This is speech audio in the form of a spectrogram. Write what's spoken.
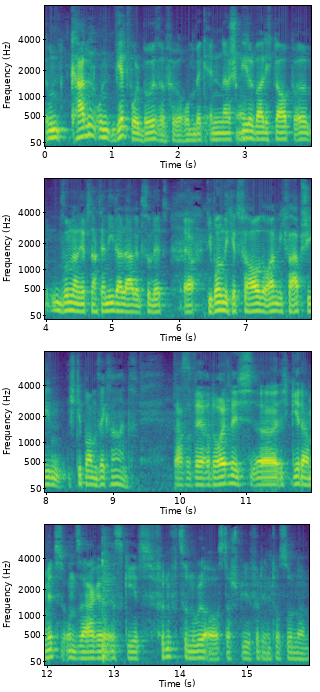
Und kann und wird wohl böse für Rumbeck enden das Spiel, weil ich glaube, äh, Sundern jetzt nach der Niederlage zuletzt, Ja. die wollen sich jetzt zu Hause ordentlich verabschieden. Ich tippe um 6-1. Das wäre deutlich. Äh, Ich gehe da mit und sage, es geht 5 zu 0 aus, das Spiel für den TuS Sundern.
